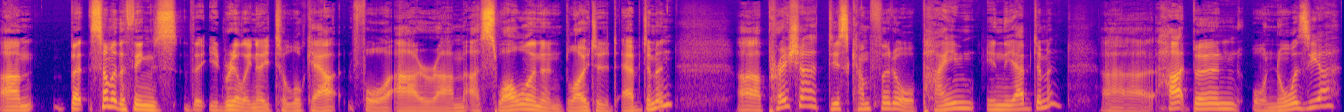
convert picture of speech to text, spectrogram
Um, but some of the things that you'd really need to look out for are um, a swollen and bloated abdomen, uh, pressure, discomfort, or pain in the abdomen, uh, heartburn or nausea,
